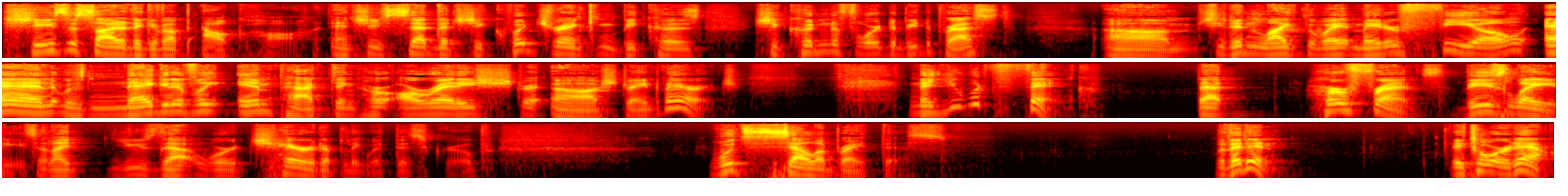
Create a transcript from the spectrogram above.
she's decided to give up alcohol. And she said that she quit drinking because she couldn't afford to be depressed. Um, she didn't like the way it made her feel, and it was negatively impacting her already stra- uh, strained marriage. Now, you would think that her friends, these ladies, and I use that word charitably with this group, would celebrate this. But they didn't. They tore her down.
